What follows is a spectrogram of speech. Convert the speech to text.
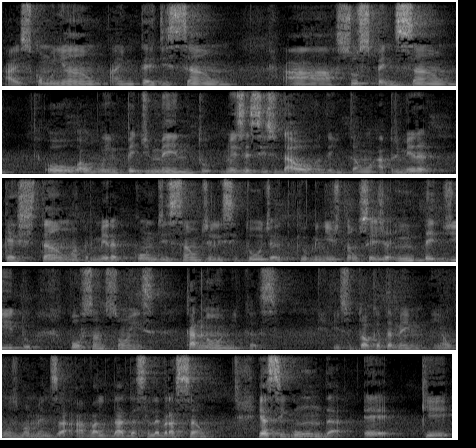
A excomunhão, a interdição, a suspensão ou algum impedimento no exercício da ordem. Então, a primeira questão, a primeira condição de licitude é que o ministro não seja impedido por sanções canônicas. Isso toca também, em alguns momentos, a, a validade da celebração. E a segunda é que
